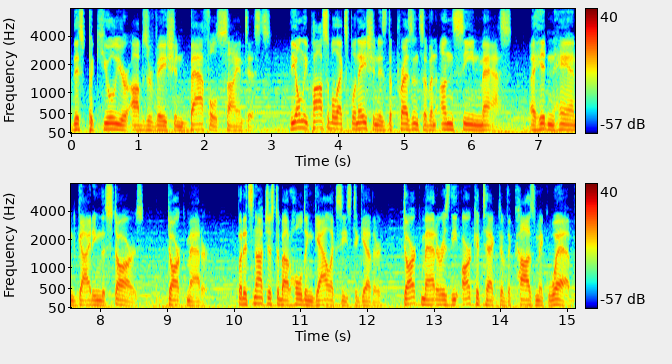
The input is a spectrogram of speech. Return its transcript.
This peculiar observation baffles scientists. The only possible explanation is the presence of an unseen mass, a hidden hand guiding the stars, dark matter. But it's not just about holding galaxies together, dark matter is the architect of the cosmic web,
